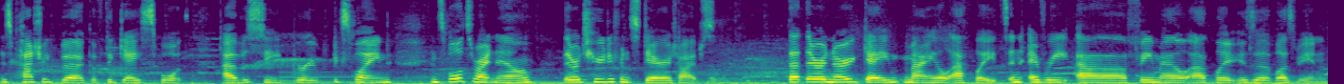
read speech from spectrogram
As Patrick Burke of the Gay Sports Advocacy Group explained, in sports right now, there are two different stereotypes. That there are no gay male athletes and every uh, female athlete is a lesbian.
